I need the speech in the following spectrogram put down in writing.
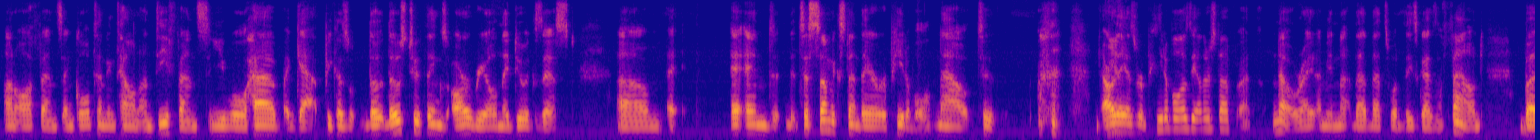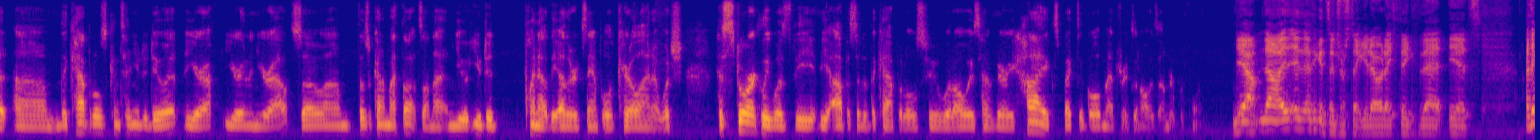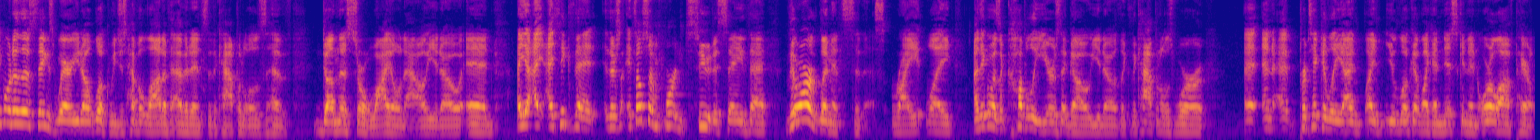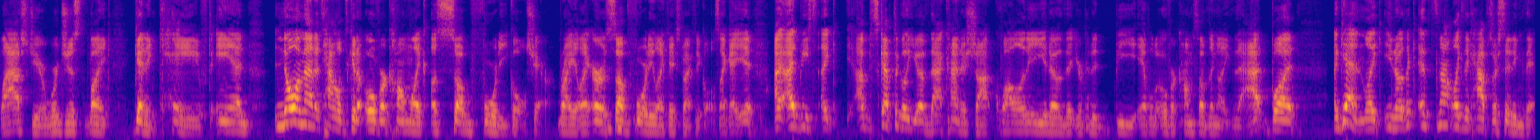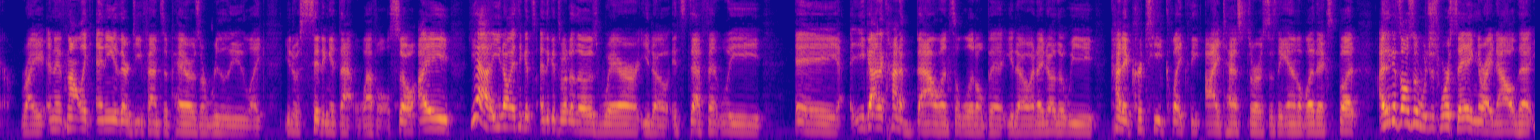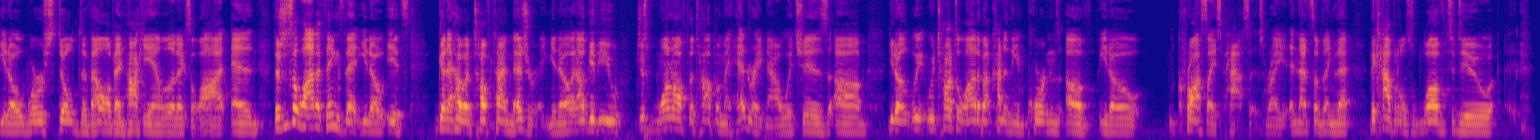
on offense and goaltending talent on defense, you will have a gap because th- those two things are real and they do exist. Um, and to some extent they are repeatable. Now, to are yeah. they as repeatable as the other stuff? Uh, no, right? I mean, not, that that's what these guys have found. But um, the Capitals continue to do it year after year in and year out. So um, those are kind of my thoughts on that. And you you did point out the other example of Carolina, which historically was the the opposite of the Capitals, who would always have very high expected goal metrics and always underperform. Yeah, no, I, I think it's interesting, you know, and I think that it's I think one of those things where, you know, look, we just have a lot of evidence that the Capitals have done this for a while now, you know, and I, I think that there's it's also important too to say that there are limits to this, right? Like I think it was a couple of years ago, you know, like the Capitals were and, and particularly I, I you look at like a Niskanen and Orlov pair last year, were just like getting caved and no amount of talent's going to overcome like a sub 40 goal share, right? Like or a sub. 40 like expected goals. Like I, I would be like I'm skeptical you have that kind of shot quality, you know, that you're going to be able to overcome something like that. But again, like, you know, the, it's not like the Caps are sitting there, right? And it's not like any of their defensive pairs are really like, you know, sitting at that level. So I yeah, you know, I think it's I think it's one of those where, you know, it's definitely a you got to kind of balance a little bit, you know. And I know that we kind of critique like the eye test versus the analytics, but I think it's also just worth saying right now that you know we're still developing hockey analytics a lot, and there's just a lot of things that you know it's gonna have a tough time measuring, you know. And I'll give you just one off the top of my head right now, which is, um, you know, we we talked a lot about kind of the importance of you know cross ice passes, right? And that's something that the Capitals love to do,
